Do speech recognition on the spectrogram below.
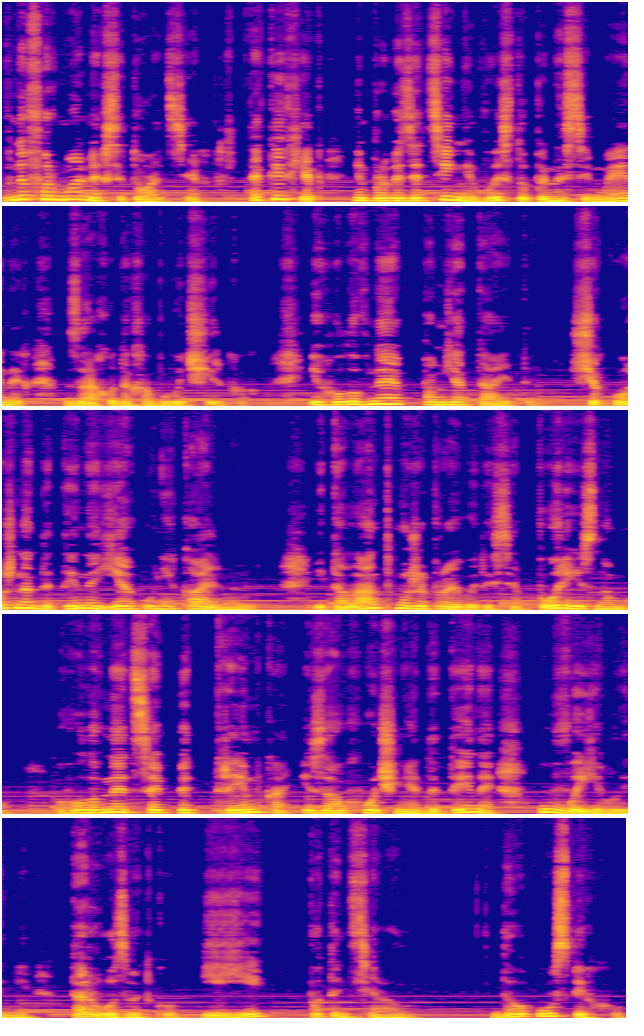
в неформальних ситуаціях, таких як імпровізаційні виступи на сімейних заходах або вечірках. І головне, пам'ятайте, що кожна дитина є унікальною, і талант може проявитися по-різному. Головне це підтримка і заохочення дитини у виявленні та розвитку її потенціалу. До успіху!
